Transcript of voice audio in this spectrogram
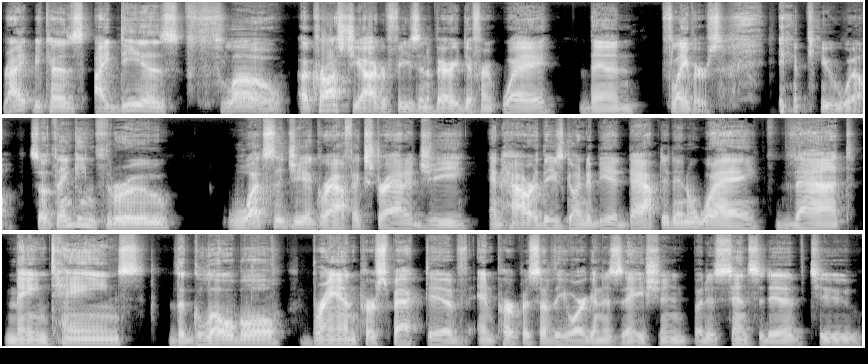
right? Because ideas flow across geographies in a very different way than flavors, if you will. So, thinking through what's the geographic strategy and how are these going to be adapted in a way that maintains the global brand perspective and purpose of the organization, but is sensitive to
